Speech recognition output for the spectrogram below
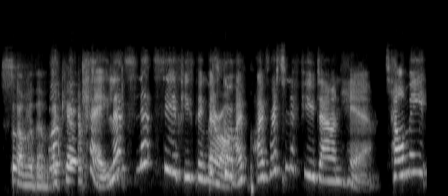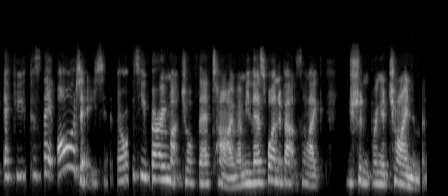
some of them. Well, okay, let's let's see if you think they're on. I've, I've written a few down here. Tell me if you because they are dated. They're obviously very much of their time. I mean, there's one about something like you shouldn't bring a Chinaman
